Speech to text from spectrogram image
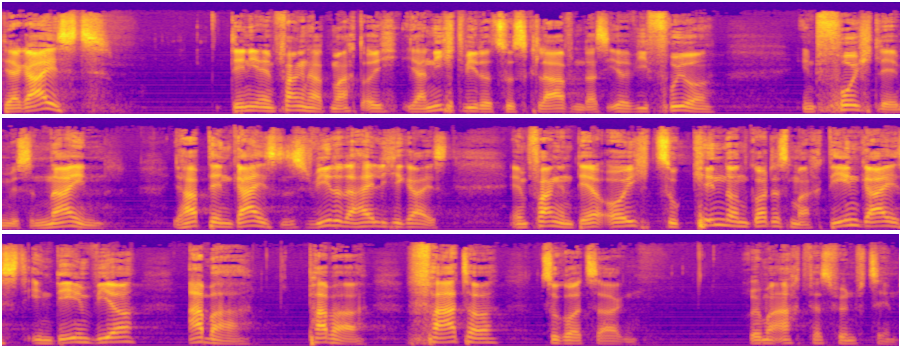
der Geist, den ihr empfangen habt, macht euch ja nicht wieder zu Sklaven, dass ihr wie früher in Furcht leben müsst. Nein, ihr habt den Geist, das ist wieder der Heilige Geist, empfangen, der euch zu Kindern Gottes macht. Den Geist, in dem wir Abba, Papa, Vater zu Gott sagen. Römer 8, Vers 15.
